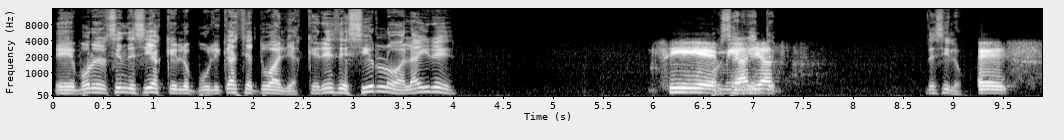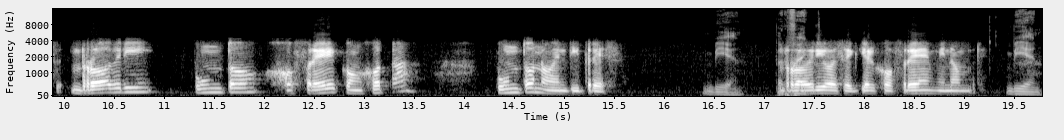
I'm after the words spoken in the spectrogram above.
Eh, vos recién decías que lo publicaste a tu alias. ¿Querés decirlo al aire? Sí, eh, mi alias... Decilo. Es rodri.jofre con j punto 93. Bien. Rodrigo Ezequiel Jofre es mi nombre. Bien.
